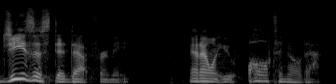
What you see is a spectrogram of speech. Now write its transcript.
Jesus did that for me. And I want you all to know that.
